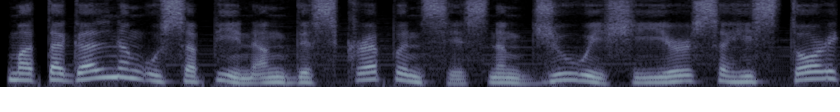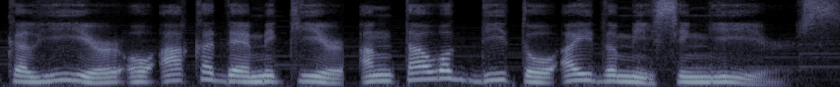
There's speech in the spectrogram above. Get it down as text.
Matagal nang usapin ang discrepancies ng Jewish year sa historical year o academic year, ang tawag dito ay the missing years.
